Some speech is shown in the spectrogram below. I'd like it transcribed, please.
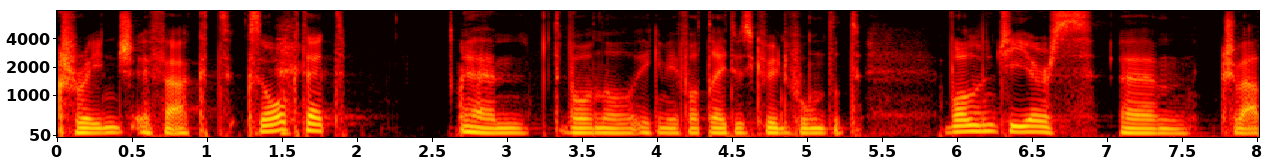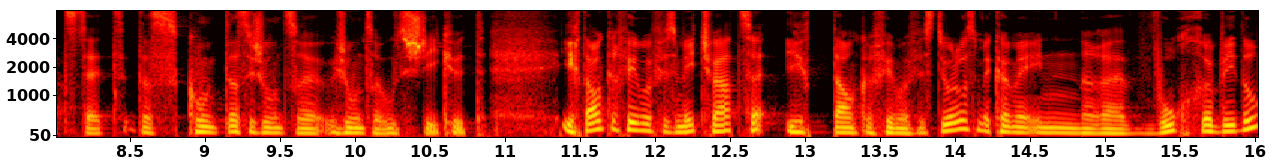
Cringe-Effekt gesorgt hat, ähm, wo er irgendwie vor 3500 Volunteers ähm, geschwätzt hat. Das, kommt, das ist, unser, ist unser Ausstieg heute. Ich danke vielmals fürs Mitschwätzen. Ich danke vielmals fürs Zuhören. Wir kommen in einer Woche wieder.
